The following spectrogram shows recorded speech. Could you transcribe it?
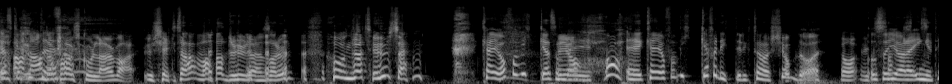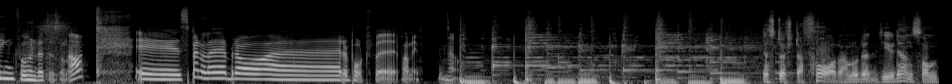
jag ska Alla andra inte, förskollärare bara, ursäkta, vad hade du i lön sa du? 100 000? Kan jag få vicka som dig? Jaha. Eh, kan jag få vicka för ditt direktörsjobb då? Ja, Och så göra ingenting för 100 000. Ja. Eh, spännande, bra eh, rapport för Fanny. Ja. Den största faran och den, det är ju den som,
